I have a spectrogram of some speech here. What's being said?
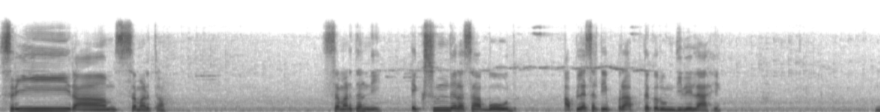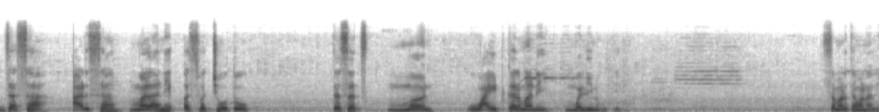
श्रीराम समर्थ. समर्थांनी एक सुंदर असा बोध आपल्यासाठी प्राप्त करून दिलेला आहे. जसा आरसा मळाने अस्वच्छ होतो तसंच मन वाईट कर्माने मलिन होते. समर्थ म्हणाले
